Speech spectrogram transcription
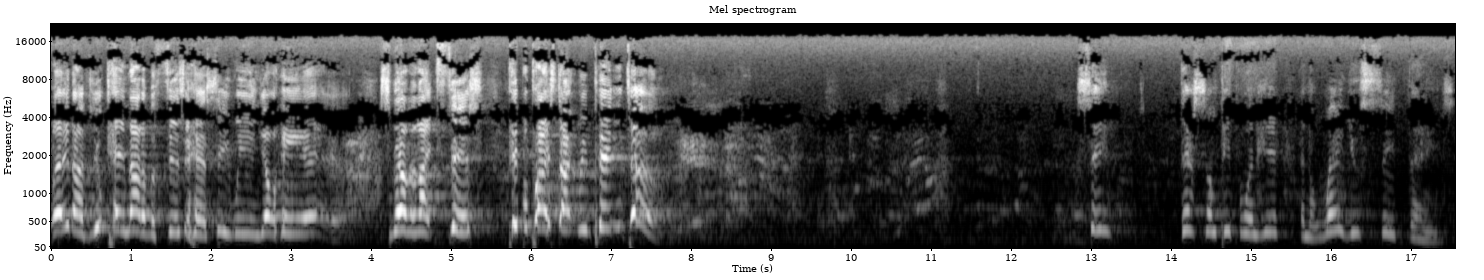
Well, you know, if you came out of a fish and had seaweed in your head, smelling like fish, people probably start repenting too. See, there's some people in here, and the way you see things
